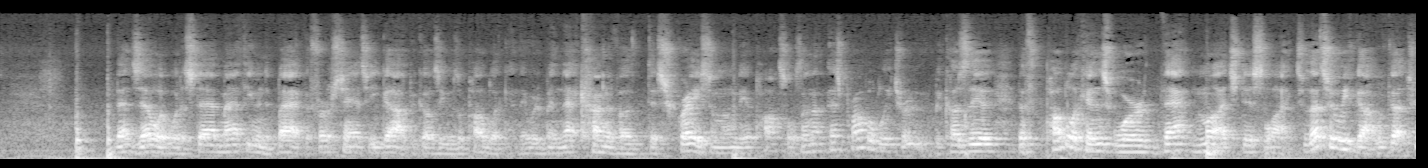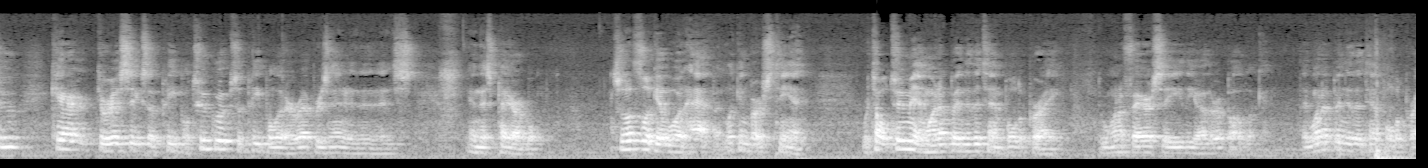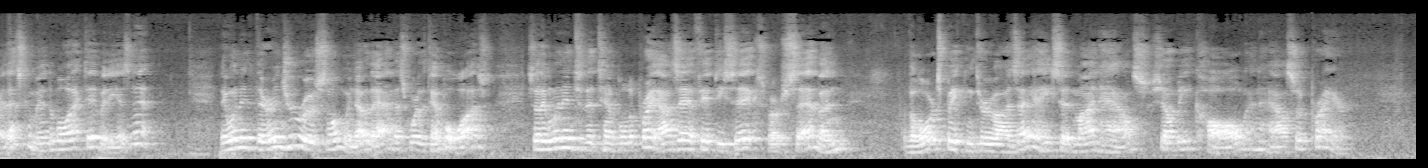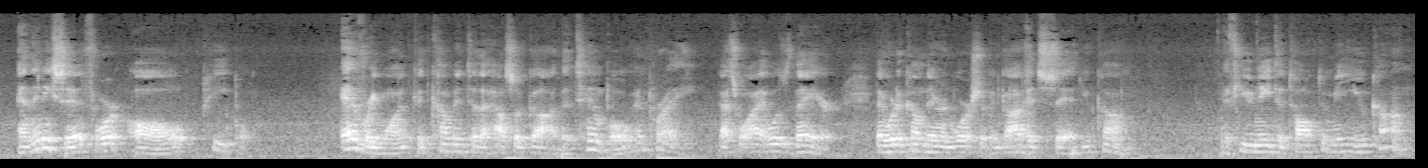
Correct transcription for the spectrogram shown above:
that zealot would have stabbed Matthew in the back the first chance he got because he was a publican. There would have been that kind of a disgrace among the apostles. And that's probably true because the, the publicans were that much disliked. So that's who we've got. We've got two characteristics of people, two groups of people that are represented in this, in this parable. So let's look at what happened. Look in verse 10. We're told two men went up into the temple to pray. The one a Pharisee, the other a publican. They went up into the temple to pray. That's commendable activity, isn't it? They went in, they're in Jerusalem. We know that. That's where the temple was. So they went into the temple to pray. Isaiah 56, verse 7, the Lord speaking through Isaiah, he said, Mine house shall be called an house of prayer. And then he said, For all people. Everyone could come into the house of God, the temple, and pray. That's why it was there. They were to come there and worship. And God had said, You come. If you need to talk to me, you come.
